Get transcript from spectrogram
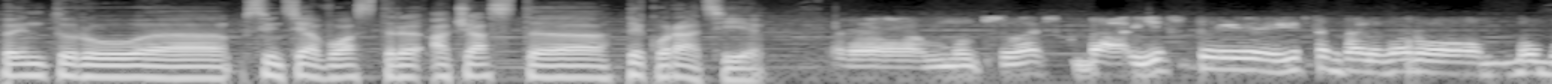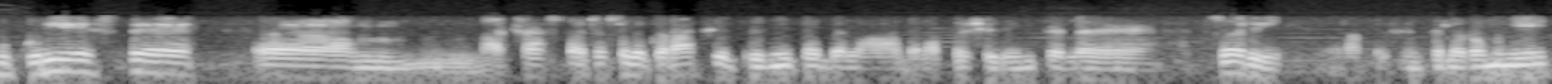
pentru uh, Sfinția voastră această decorație. Uh, mulțumesc. Da, este, este într-adevăr o, o bucurie, este uh, această, această decorație primită de la, de la președintele țării, de la președintele României,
